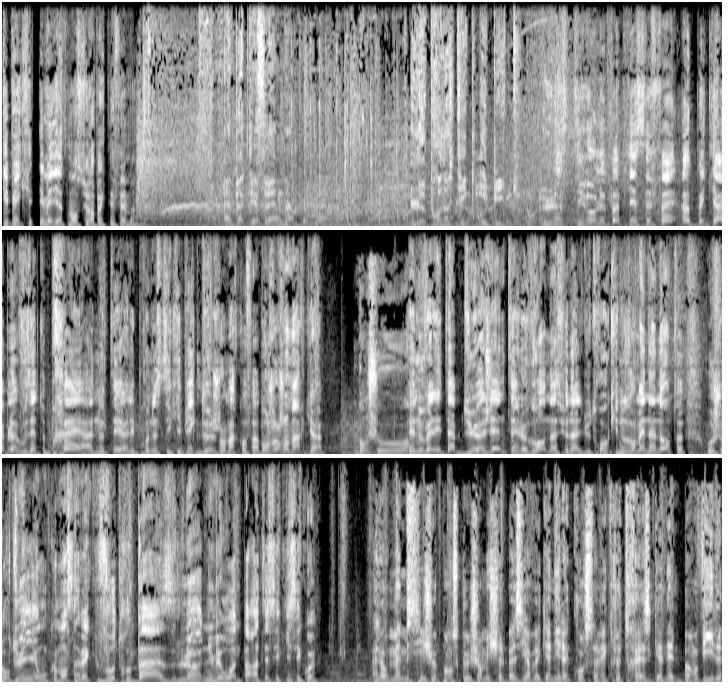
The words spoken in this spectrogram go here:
qui pique immédiatement sur Impact FM. Impact FM. Le pronostic épique. Le stylo, le papier, c'est fait, impeccable. Vous êtes prêts à noter les pronostics épiques de Jean-Marc Enfin. Bonjour Jean-Marc. Bonjour. Et nouvelle étape du GNT, le Grand National du Trot, qui nous emmène à Nantes. Aujourd'hui, on commence avec votre base. Le numéro à ne pas rater, c'est qui, c'est quoi? Alors même si je pense que Jean-Michel Bazir va gagner la course avec le 13 Gannet Banville,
